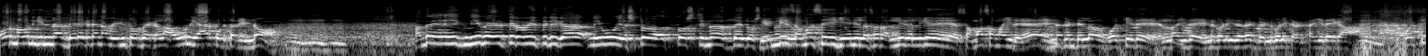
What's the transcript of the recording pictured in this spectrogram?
ಅವ್ರ ಮಗನಿಗೆ ಇನ್ನ ಬೇರೆ ಕಡೆ ನಾವು ಹೆಣ್ ತೋರ್ಬೇಕಲ್ಲ ಅವ್ನು ಯಾರು ಕೊಡ್ತಾರೆ ಇನ್ನು ಅಂದ್ರೆ ಈಗ ನೀವ್ ಹೇಳ್ತಿರೋ ರೀತಿಲಿ ಈಗ ನೀವು ಎಷ್ಟು ಹತ್ತು ವರ್ಷದಿಂದ ಹದಿನೈದು ವರ್ಷ ಎಣ್ಣೆ ಸಮಸ್ಯೆ ಈಗ ಏನಿಲ್ಲ ಸರ್ ಅಲ್ಲಿಗಲ್ಲಿಗೆ ಅಲ್ಲಿಗೆ ಸಮ ಸಮ ಇದೆ ಹೆಣ್ಣು ಗಂಡೆಲ್ಲ ಓಕೆ ಇದೆ ಎಲ್ಲ ಇದೆ ಹೆಣ್ಣುಗಳು ಇದಾವೆ ಗಂಡುಗಳಿಗೆ ಕರೆಕ್ಟ್ ಆಗಿದೆ ಈಗ. ಮತ್ತೆ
